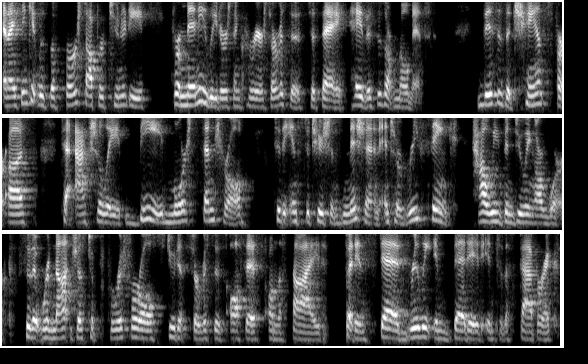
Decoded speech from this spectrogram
And i think it was the first opportunity for many leaders in career services to say hey this is our moment. This is a chance for us to actually be more central to the institution's mission and to rethink how we've been doing our work so that we're not just a peripheral student services office on the side, but instead really embedded into the fabric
